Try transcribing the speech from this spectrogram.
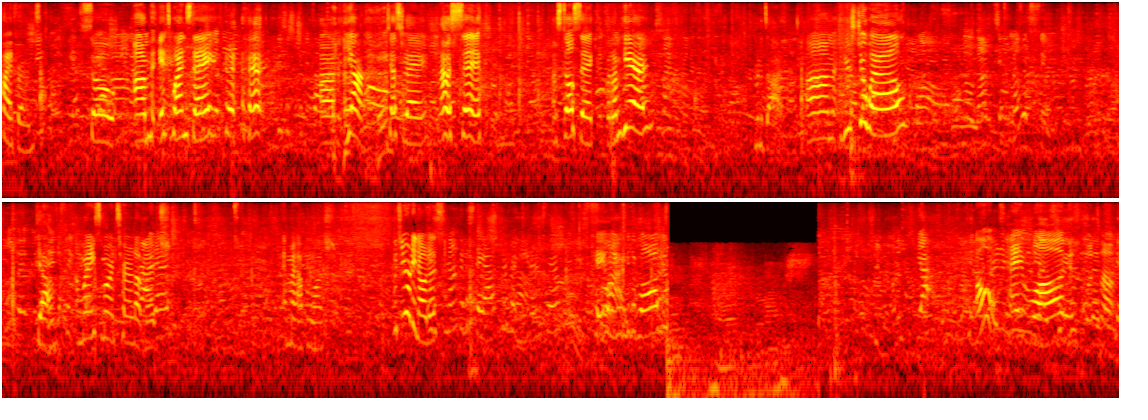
Hi friends. So um it's Wednesday. um yeah, it's yesterday. And I was sick. I'm still sick, but I'm here. I'm gonna die. Um here's Joelle. Yeah. I'm wearing some more turn it up merch. And my Apple Watch. But you already this. It's not gonna stay after if I need her to stay. Okay, want to the vlog? Oh, hey vlog. What's up?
